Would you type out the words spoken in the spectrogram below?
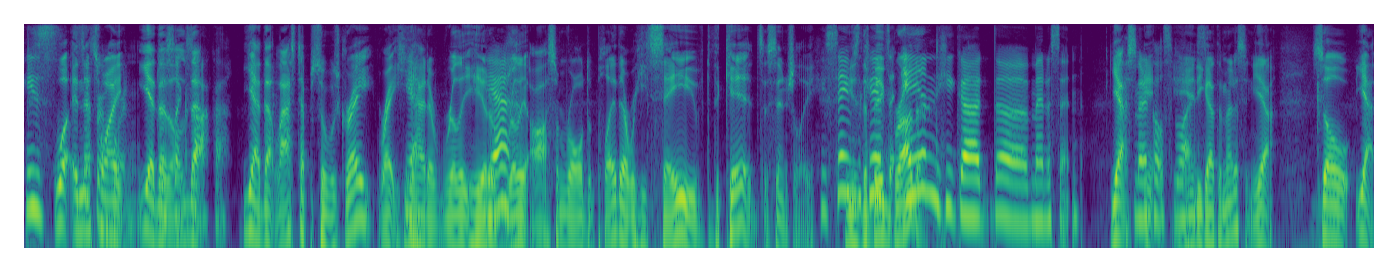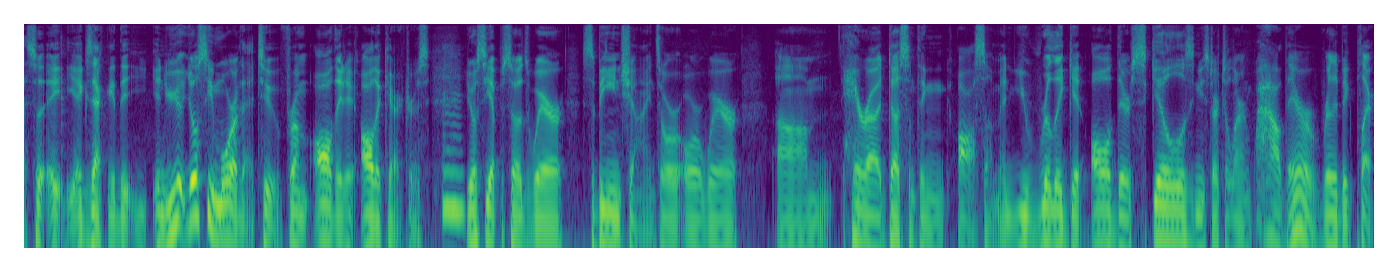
He's well, and that's why, important, yeah, that, like that, yeah, that last episode was great, right? He Yeah. had a really, he had Yeah. a really awesome role to play there, where he saved the kids essentially. He saved He's the, the, kids big brother. and he got the medicine. Yes, medical and, supplies. and he got the medicine. Yeah. So yeah, so exactly, the, and you, you'll see more of that too from all the all the characters. Mm-hmm. You'll see episodes where Sabine shines, or or where um, Hera does something awesome, and you really get all of their skills, and you start to learn, wow, they're a really big player.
